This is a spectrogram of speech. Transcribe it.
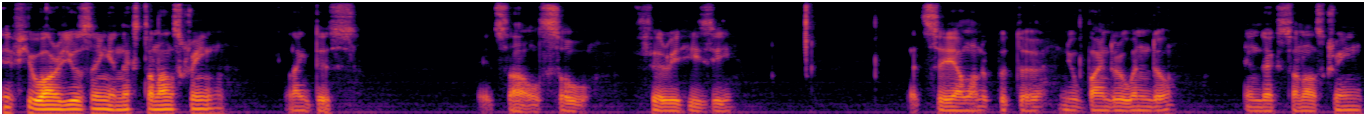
If you are using an external screen like this, it's also very easy. Let's say I want to put a new binder window in the external screen.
